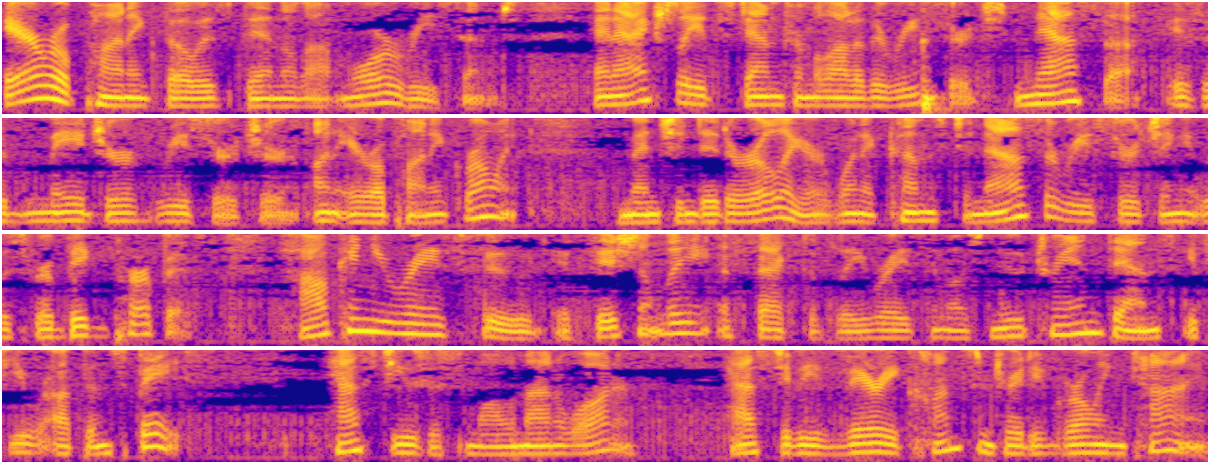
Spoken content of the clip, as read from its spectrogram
Aeroponic, though, has been a lot more recent. And actually, it stemmed from a lot of the research. NASA is a major researcher on aeroponic growing. Mentioned it earlier. When it comes to NASA researching, it was for a big purpose. How can you raise food efficiently, effectively, raise the most nutrient dense if you were up in space? Has to use a small amount of water has to be very concentrated growing time.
